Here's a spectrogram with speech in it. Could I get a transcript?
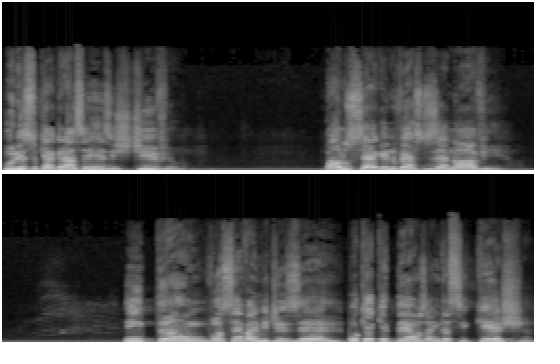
Por isso que a graça é irresistível. Paulo segue aí no verso 19. Então, você vai me dizer, por que, que Deus ainda se queixa?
